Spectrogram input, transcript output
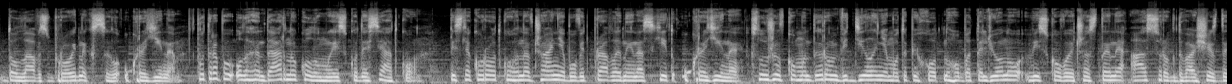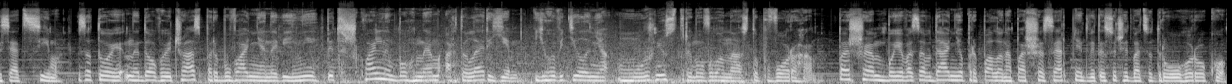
до лав збройних сил України. Потрапив у легендарну Коломийську десятку. Після короткого навчання був відправлений на схід України. Служив командиром відділення мотопіхотного батальйону військової частини А 4267 За той недовгий час перебування на війні під шквальним вогнем артилерії його відділення мужньо стримувало наступ ворога. Перше бойове завдання припало на 1 серпня 2022 року.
